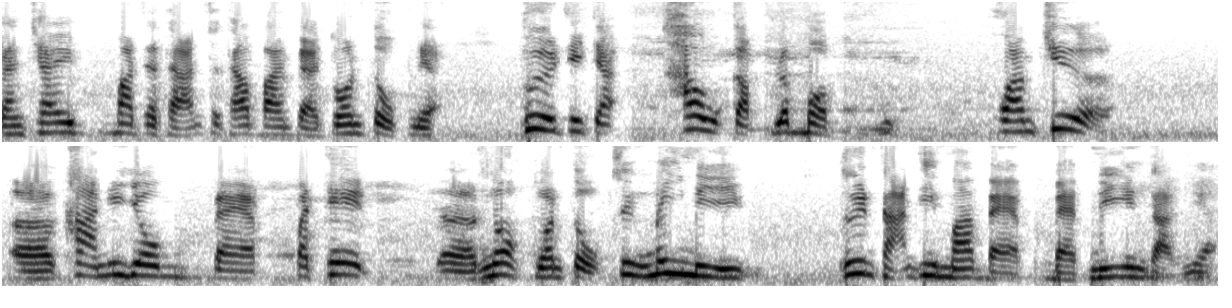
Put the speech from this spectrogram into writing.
การใช้มาตรฐานสถาบันแบบตะวันตกเนี่ยเพื่อที่จะเข้ากับระบบความเชื่ออค่านิยมแบบประเทศนอกตะวันตก ซึ่งไม่มีพื้นฐานที่มาแบบแบบนี้ต่างๆเนี่ย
